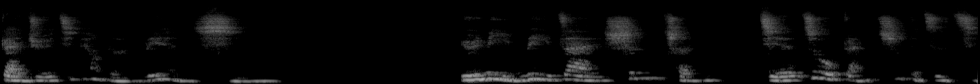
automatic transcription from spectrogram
感觉基调的练习，与你内在深层节奏感知的自己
